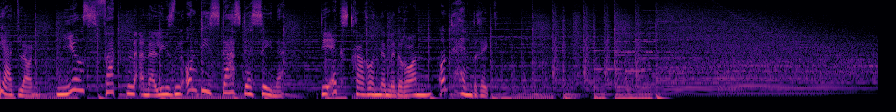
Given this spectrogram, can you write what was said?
Biathlon. News, Fakten, Analysen und die Stars der Szene. Die Extrarunde mit Ron und Hendrik.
